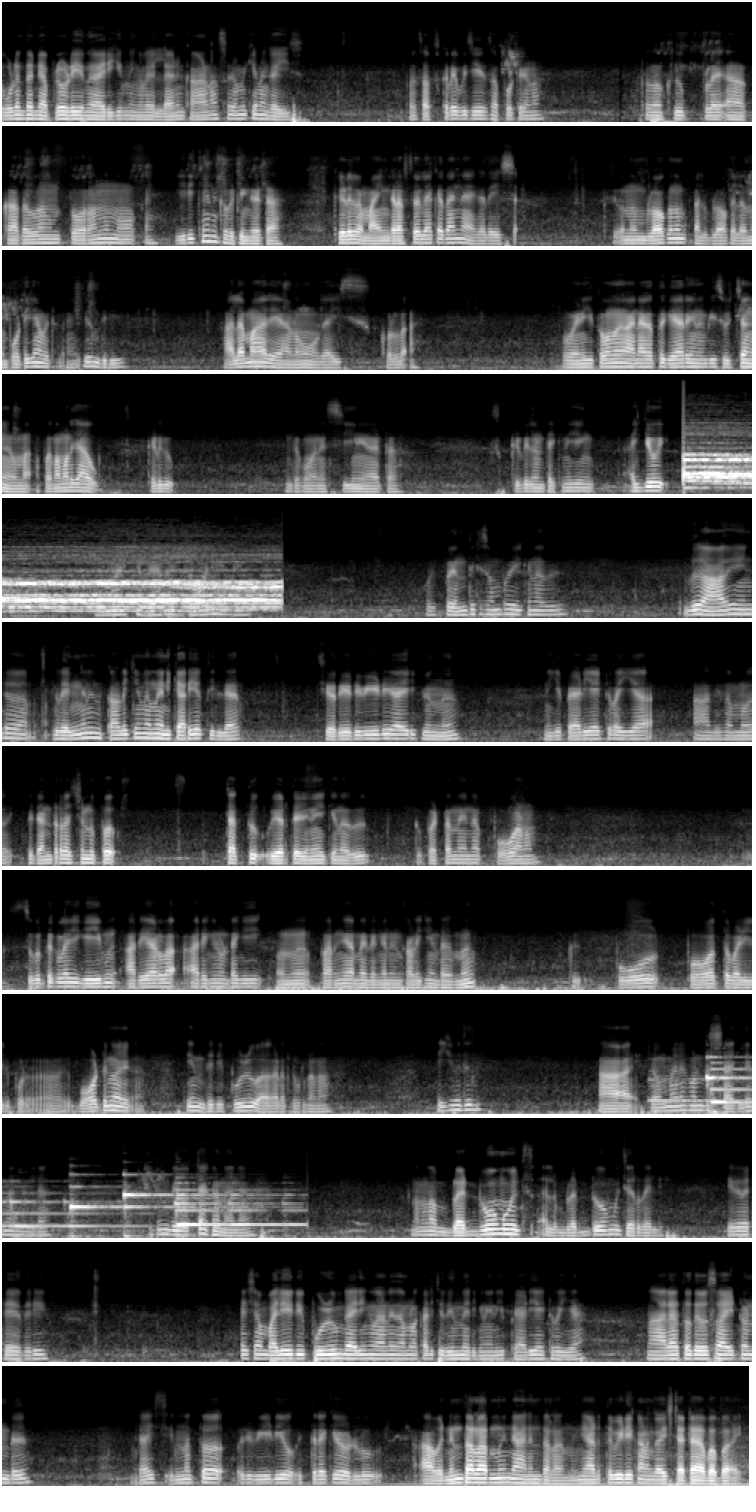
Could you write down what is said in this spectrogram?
ഉടൻ തന്നെ അപ്ലോഡ് ചെയ്യുന്നതായിരിക്കും. നിങ്ങളെല്ലാവരും കാണാൻ ശ്രമിക്കണം ഗൈസ് അപ്പോൾ സബ്സ്ക്രൈബ് ചെയ്ത് സപ്പോർട്ട് ചെയ്യണം. അപ്പോൾ നമുക്ക് പ്ലേ കഥവ് തുറന്ന് നോക്കാം. ഇരിക്കാനൊക്കെ പറ്റും കേട്ടാ. കേടില്ല മൈൻക്രാഫ്റ്റിലൊക്കെ തന്നെ ഏകദേശം. പക്ഷെ ഒന്നും ബ്ലോക്കൊന്നും അല്ല ബ്ലോക്കല്ല ഒന്നും പൊട്ടിക്കാൻ പറ്റില്ല ഇതെന്തിരി? അലമാരയാണോ ഗൈസ് കൊള്ള ഓ എനിക്ക് തോന്നുന്നു അതിനകത്ത് കയറി നിന്നിട്ട് സ്വിച്ച് അങ്ങ് ഇടണം. അപ്പോൾ നമ്മൾ ചാവും. കെടുക്കും. എന്റെ മോനെ സീന് കേട്ടോ. കിടിലും ടെക്നിക്കും അയ്യോ. വേറെ ഇപ്പോൾ എന്തിരി സംഭവിക്കണത്? ഇത് ആദ്യം എന്റെ ഇതെങ്ങനെ കളിക്കണമെന്ന് എനിക്കറിയത്തില്ല. ചെറിയൊരു വീഡിയോ ആയിരിക്കും ഇന്ന്. എനിക്ക് പേടിയായിട്ട് വയ്യ. ആദ്യം നമ്മൾ ഇപ്പോൾ രണ്ട് പ്രാവശ്യം ഇപ്പോൾ ചത്ത് ഉയർത്തെഴുന്നേൽക്കുന്നത്. നമുക്ക് പെട്ടെന്ന് തന്നെ പോകണം സുഹൃത്തുക്കളെ ഈ ഗെയിം അറിയാനുള്ള ആരെങ്കിലും ഉണ്ടെങ്കിൽ ഒന്ന് പറഞ്ഞു തരണം ഇതെങ്ങനെയാണ് കളിക്കേണ്ടതെന്ന്. പോ പോവാത്ത വഴിയിൽ ബോട്ടും വരെ എന്തൊരു പുഴുവാ കടന്നുള്ളണ അയ്യോ ഇത് ആ ഇവന്മാരെ കൊണ്ട് ശല്യം തന്നില്ല ഇതും ഒറ്റക്കുന്നതിനാ നമ്മളെ ബ്ലഡ് വോമ് അല്ല ബ്ലഡ് വോമ് ചെറുതല്ലേ. ഇത് മറ്റേ ഇതൊരു അത്യാവശ്യം വലിയൊരു പുഴുവും കാര്യങ്ങളാണ് നമ്മൾ കടിച്ച് തിന്നിരിക്കുന്നത്. എനിക്ക് പേടിയായിട്ട് വയ്യ. നാലാമത്തെ ദിവസമായിട്ടുണ്ട്. ഗൈസ് ഇന്നത്തെ ഒരു വീഡിയോ ഇത്രയൊക്കെ ഉള്ളൂ. അവനും തളർന്ന് ഞാനും തളർന്നു. ഇനി അടുത്ത വീഡിയോ കാണാം. Guys tata bye.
